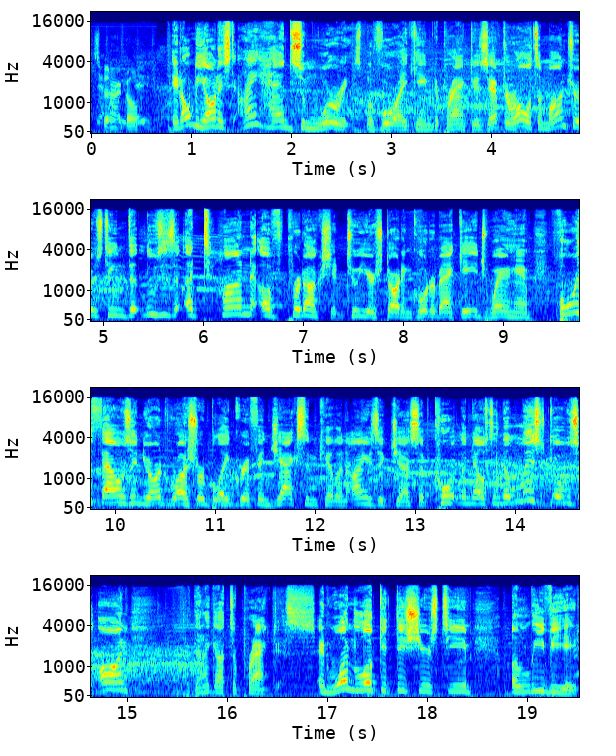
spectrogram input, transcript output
It's been our goal. And I'll be honest, I had some worries before I came to practice. After all, it's a Montrose team that loses a ton of production. Two-year starting quarterback Gage Wareham, 4,000 yard rusher Blake Griffin, Jackson Killen, Isaac Jessup, Cortland Nelson, the list goes on. But then I got to practice, and one look at this year's team alleviated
